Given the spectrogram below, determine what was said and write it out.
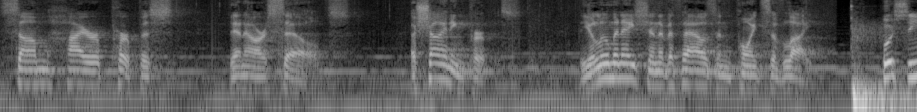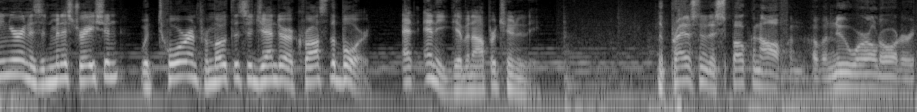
some higher purpose than ourselves, a shining purpose, the illumination of a thousand points of light. Bush Sr. and his administration would tour and promote this agenda across the board at any given opportunity. The President has spoken often of a new world order.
